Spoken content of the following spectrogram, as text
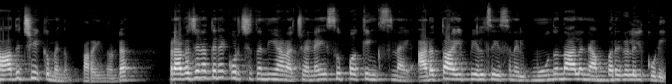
ബാധിച്ചേക്കുമെന്നും പറയുന്നുണ്ട്. പ്രവചനത്തിനെ കുറിച്ച് തന്നെയാണ് ചെന്നൈ സൂപ്പർ കിങ്സിനായി അടുത്ത ഐ പി എൽ സീസണിൽ മൂന്ന് നാല് നമ്പറുകളിൽ കൂടി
